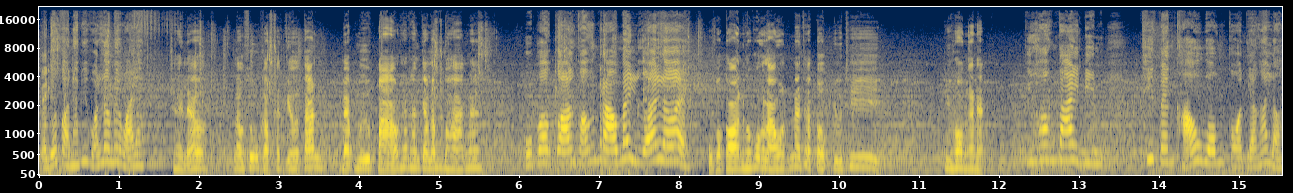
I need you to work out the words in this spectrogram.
แต่เดี๋ยวก่อนนะพี่ฝนเริ่มไม่ไหวแล้ว ใช่แล้วเราสู้กับสเกลตันแบบมือเปล่าถ้าทางจะลำบากนะ อุปกรณ์ของเราไม่เหลือเลย อุปกรณ์ของพวกเราน่าจะตกอยู่ที่ที่ห้องนั้นน่ะ ที่ห้องใต้ดินที่เป็นเขาวงกฏอย่างนั้นเหรอ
